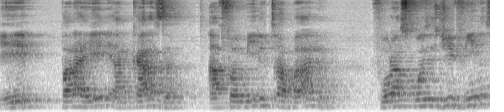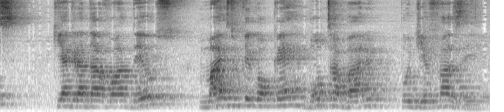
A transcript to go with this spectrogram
E para ele, a casa, a família e o trabalho foram as coisas divinas que agradavam a Deus mais do que qualquer bom trabalho podia fazer.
